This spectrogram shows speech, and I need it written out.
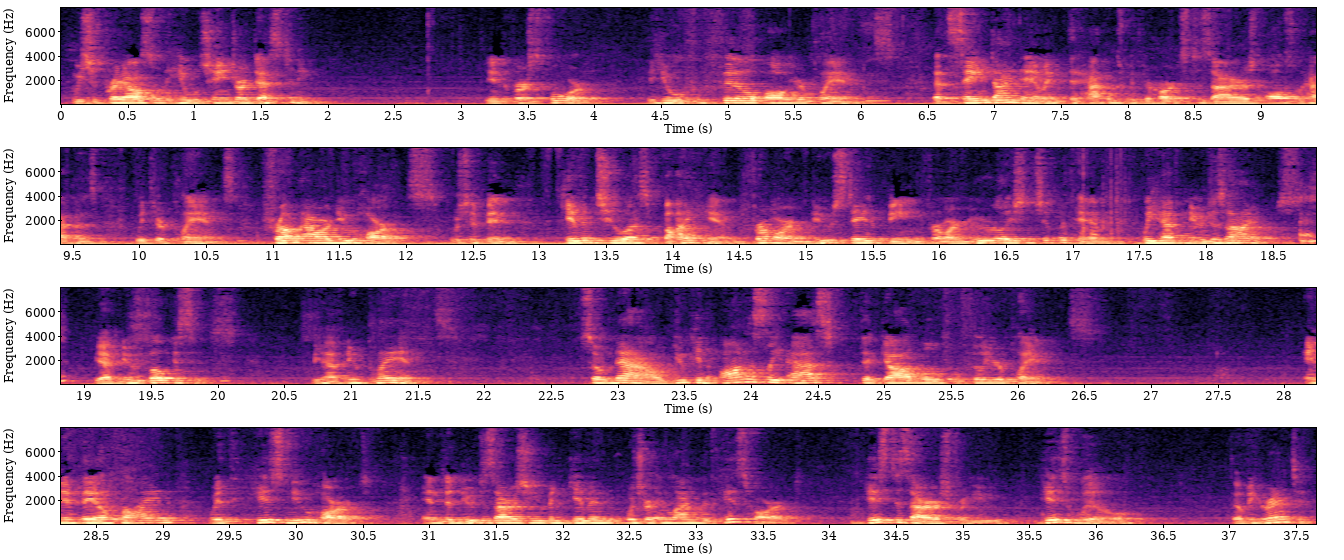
We should pray also that He will change our destiny. In verse 4, that He will fulfill all your plans. That same dynamic that happens with your heart's desires also happens with your plans. From our new hearts, which have been given to us by Him, from our new state of being, from our new relationship with Him, we have new desires. We have new focuses. We have new plans. So now you can honestly ask that God will fulfill your plans. And if they align with His new heart and the new desires you've been given, which are in line with His heart, His desires for you, His will, they'll be granted.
